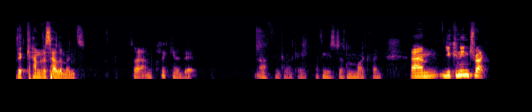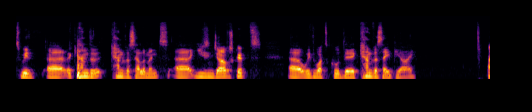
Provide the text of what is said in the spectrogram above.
the Canvas element. So I'm clicking a bit. I think I'm okay. I think it's just my microphone. Um, you can interact with uh, the Canv Canvas element uh, using JavaScript uh, with what's called the Canvas API. Uh,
